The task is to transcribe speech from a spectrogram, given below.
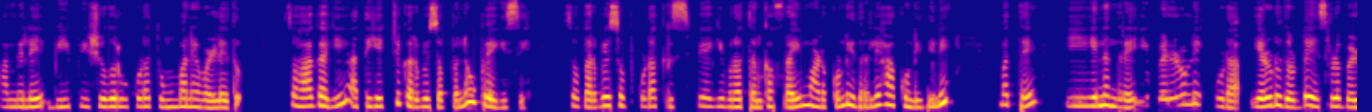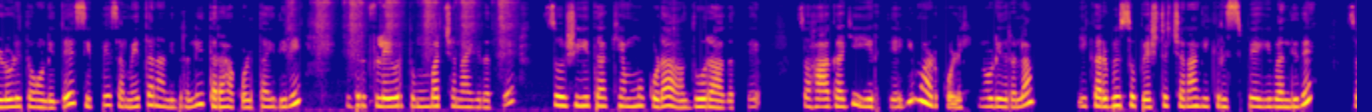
ಆಮೇಲೆ ಬಿ ಪಿ ಶುಗರು ಕೂಡ ತುಂಬಾ ಒಳ್ಳೆಯದು ಸೊ ಹಾಗಾಗಿ ಅತಿ ಹೆಚ್ಚು ಕರಿಬೇವು ಸೊಪ್ಪನ್ನು ಉಪಯೋಗಿಸಿ. ಸೊ ಕರಿಬೇವು ಸೊಪ್ಪು ಕೂಡ ಕ್ರಿಸ್ಪಿಯಾಗಿ ಬರೋ ತನಕ ಫ್ರೈ ಮಾಡಿಕೊಂಡು ಇದರಲ್ಲಿ ಹಾಕ್ಕೊಂಡಿದ್ದೀನಿ ಮತ್ತು ಈ ಏನಂದರೆ, ಈ ಬೆಳ್ಳುಳ್ಳಿ ಕೂಡ, ಎರಡು ದೊಡ್ಡ ಹೆಸರು ಬೆಳ್ಳುಳ್ಳಿ ತೊಗೊಂಡಿದ್ದೆ. ಸಿಪ್ಪೆ ಸಮೇತ ನಾನು ಇದರಲ್ಲಿ ಈ ಥರ ಹಾಕ್ಕೊಳ್ತಾ ಇದ್ದೀನಿ. ಇದ್ರ ಫ್ಲೇವರ್ ತುಂಬ ಚೆನ್ನಾಗಿರುತ್ತೆ. ಸೊ ಶೀತ, ಕೆಮ್ಮು ಕೂಡ ದೂರ ಆಗುತ್ತೆ. ಸೊ ಹಾಗಾಗಿ ಈ ರೀತಿಯಾಗಿ ಮಾಡ್ಕೊಳ್ಳಿ. ನೋಡಿದ್ರಲ್ಲ? ಈ ಕರ್ಬೇವು ಸೊಪ್ಪು ಎಷ್ಟು ಚೆನ್ನಾಗಿ ಕ್ರಿಸ್ಪಿಯಾಗಿ ಬಂದಿದೆ. ಸೊ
